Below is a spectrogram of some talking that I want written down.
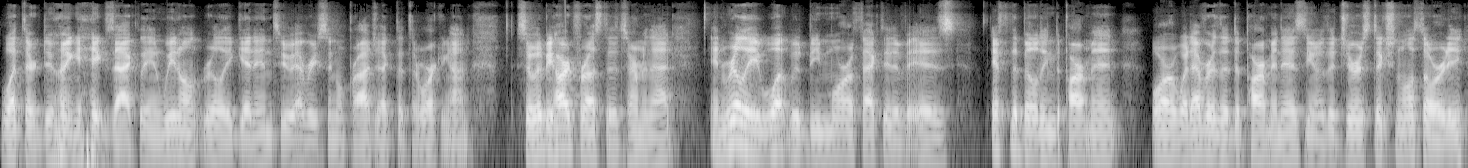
what they're doing exactly, and we don't really get into every single project that they're working on. So it'd be hard for us to determine that. And really, what would be more effective is if the building department or whatever the department is, you know, the jurisdictional authority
